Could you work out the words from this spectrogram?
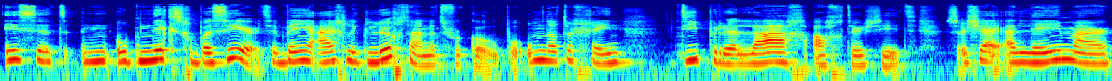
is het op niks gebaseerd. Dan ben je eigenlijk lucht aan het verkopen, omdat er geen diepere laag achter zit. Dus als jij alleen maar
